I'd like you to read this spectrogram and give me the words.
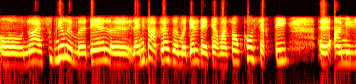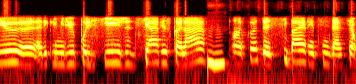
on a à soutenir le modèle, euh, la mise en place d'un modèle d'intervention concerté euh, en milieu, euh, avec les milieux policiers, judiciaires et scolaires en cas de cyber-intimidation.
